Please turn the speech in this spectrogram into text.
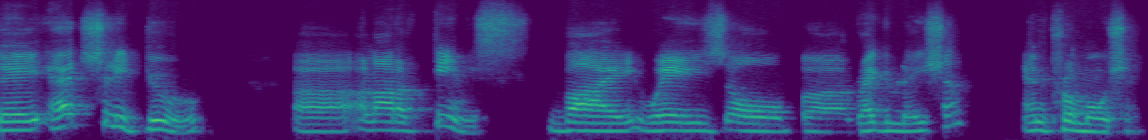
They actually do uh, a lot of things by ways of uh, regulation and promotion.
